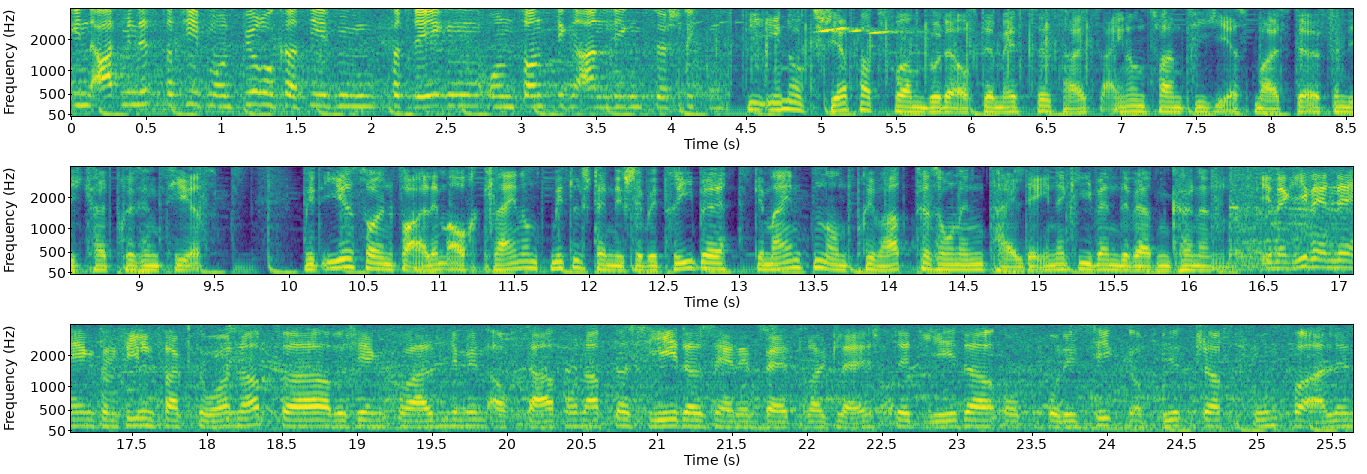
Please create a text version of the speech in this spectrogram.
in administrativen und bürokrativen Verträgen und sonstigen Anliegen zu ersticken. Die Enox Share Plattform wurde auf der Messe Salz 21 erstmals der Öffentlichkeit präsentiert. Mit ihr sollen vor allem auch klein- und mittelständische Betriebe, Gemeinden und Privatpersonen Teil der Energiewende werden können. Die Energiewende hängt von vielen Faktoren ab, äh, aber sie hängt vor allem auch davon ab, dass jeder seinen Beitrag leistet. Jeder, ob Politik, ob Wirtschaft und vor allem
